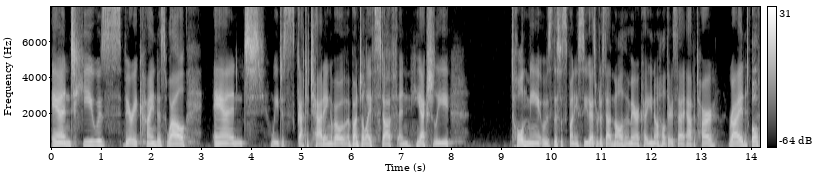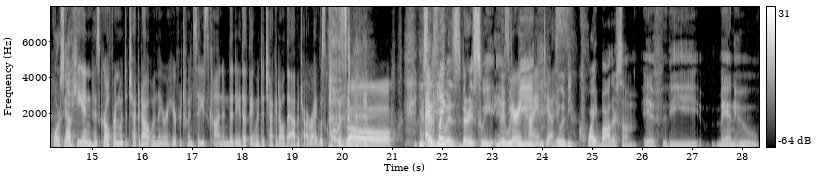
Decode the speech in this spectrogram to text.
and he was very kind as well. And we just got to chatting about a bunch of life stuff, and he actually told me it was this was funny. So you guys were just at Mall of America. You know how there's that Avatar ride? Oh, of course, yeah. Well, he and his girlfriend went to check it out when they were here for Twin Cities Con, and the day that they went to check it out, the Avatar ride was closed. Oh, You said was he like- was very sweet. He it was would very be kind, yes. It would be quite bothersome if the man who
